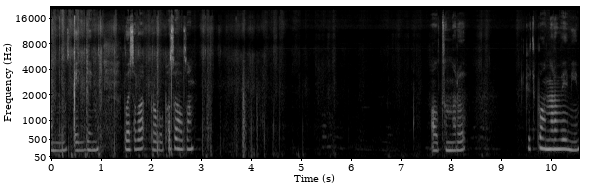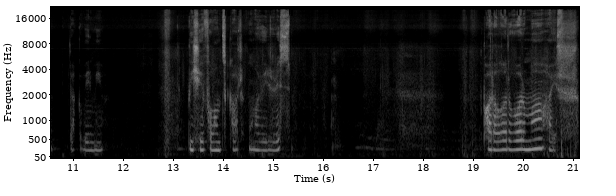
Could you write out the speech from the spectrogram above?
Anladınız ellerimi. Bu hesaba bravo pas alacağım. Altınları kötü puanlarımı vermeyeyim. Bir dakika vermeyeyim. Bir şey falan çıkar. Ona veririz. Paraları var mı? Hayır.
